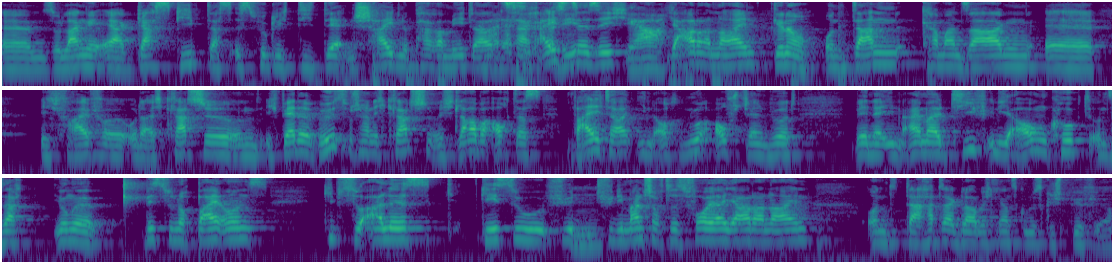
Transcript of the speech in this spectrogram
ähm, solange er Gas gibt, das ist wirklich die, der entscheidende Parameter. Ja, Zerreißt ist, er sich, ja. ja. oder nein? Genau. Und dann kann man sagen, äh, ich pfeife oder ich klatsche und ich werde höchstwahrscheinlich klatschen und ich glaube auch, dass Walter ihn auch nur aufstellen wird, wenn er ihm einmal tief in die Augen guckt und sagt, Junge, bist du noch bei uns? Gibst du alles? Gehst du für, mhm. für die Mannschaft das Feuer, ja oder nein? Und da hat er, glaube ich, ein ganz gutes Gespür für.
